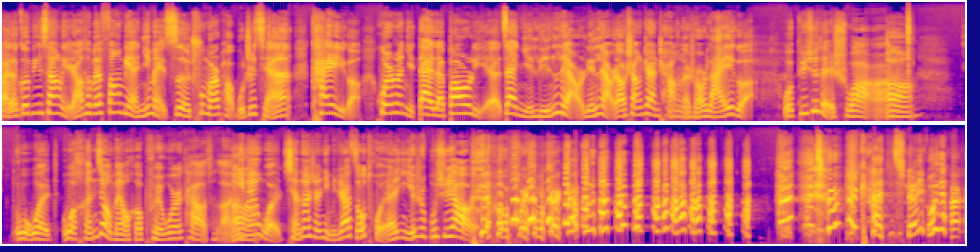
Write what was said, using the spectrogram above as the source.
把它搁冰箱里，然后特别方便。你每次出门跑步之前开一个，或者说你带在包里，在你临了临了要上战场的时候来一个。我必须得说啊，我我我很久没有喝 pre workout 了，因为我前段时间你们知道走椭圆仪是不需要喝 pre workout。就是感觉有点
